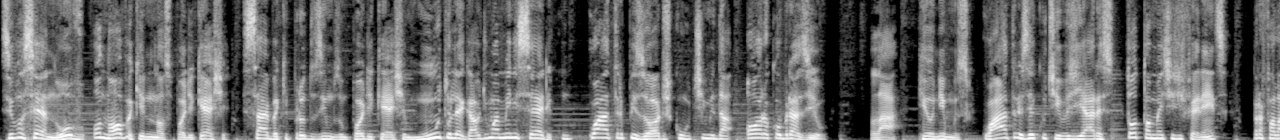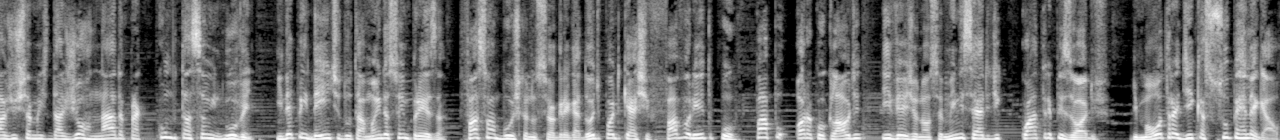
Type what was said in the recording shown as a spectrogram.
Se você é novo ou nova aqui no nosso podcast, saiba que produzimos um podcast muito legal de uma minissérie com quatro episódios com o time da Oracle Brasil. Lá, reunimos quatro executivos de áreas totalmente diferentes para falar justamente da jornada para computação em nuvem, independente do tamanho da sua empresa. Faça uma busca no seu agregador de podcast favorito por Papo Oracle Cloud e veja nossa minissérie de quatro episódios. E uma outra dica super legal:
